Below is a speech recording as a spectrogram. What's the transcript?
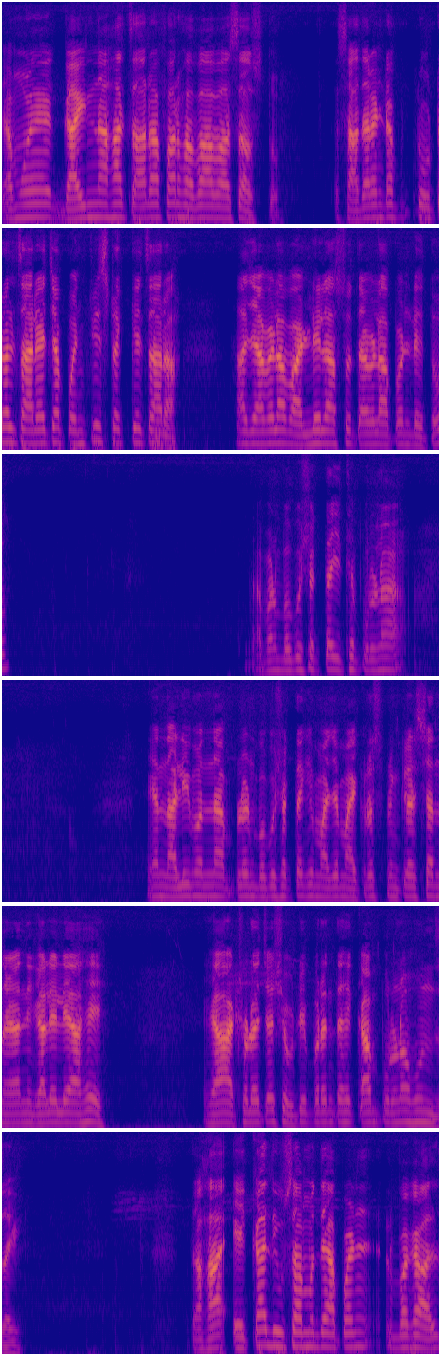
त्यामुळे गायींना हा चारा फार हवा हवा असा असतो. साधारणतः टोटल चाऱ्याच्या पंचवीस टक्के चारा हा ज्यावेळेला वाढलेला असतो त्यावेळेला आपण देतो. आपण बघू शकता इथे पूर्ण या नालीमधनं आपण बघू शकता की माझ्या मायक्रो स्प्रिंकलर्सच्या नळ्या निघालेल्या आहे. ह्या आठवड्याच्या शेवटीपर्यंत हे काम पूर्ण होऊन जाईल. तर हा एका दिवसामध्ये आपण बघाल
